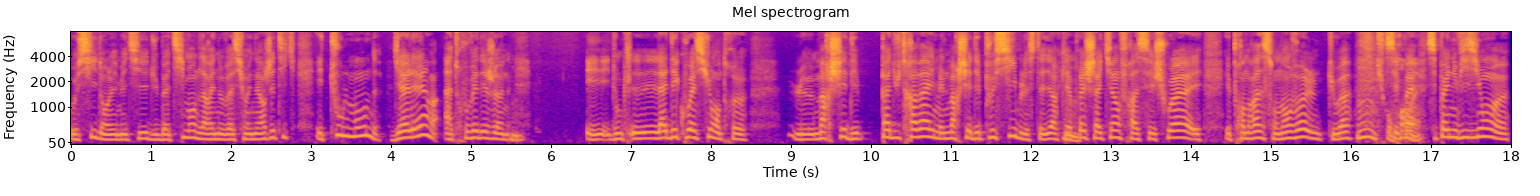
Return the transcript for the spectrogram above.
aussi dans les métiers du bâtiment, de la rénovation énergétique, et tout le monde galère à trouver des jeunes. Mmh. Et donc l'adéquation entre le marché des pas du travail, mais le marché des possibles. C'est-à-dire qu'après, mmh. chacun fera ses choix et, et, prendra son envol, tu vois. Mmh, c'est pas, ouais. pas une vision,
